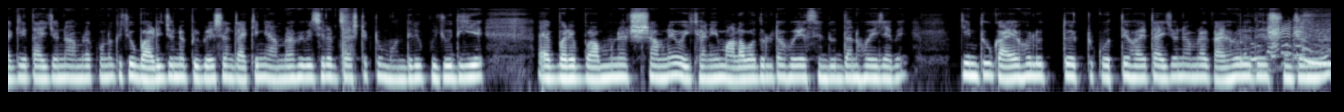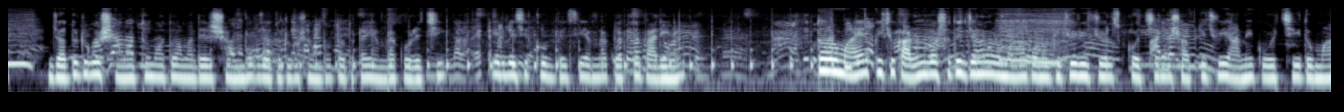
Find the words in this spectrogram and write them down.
আগে, তাই জন্য আমরা কোনো কিছু বাড়ির জন্য প্রিপারেশন রাখিনি। আমরা ভেবেছিলাম জাস্ট একটু মন্দিরে পুজো দিয়ে একবারে ব্রাহ্মণের সামনে ওইখানেই মালা বদলটা হয়ে সিঁদুরদান হয়ে যাবে। কিন্তু গায়ে হলুদ তো একটু করতে হয়, তাই জন্য আমরা গায়ে হলুদের জন্য যতটুকু সামর্থ্য মতো আমাদের সম্ভব, যতটুকু সম্ভব ততটাই আমরা করেছি। এর বেশি খুব বেশি আমরা করতে পারিনি। তো ওর মায়ের কিছু কারণবশতের জন্য ওর মা কোনো কিছু রিচুয়ালস করছে না সব কিছুই আমি করছি। তো মা,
